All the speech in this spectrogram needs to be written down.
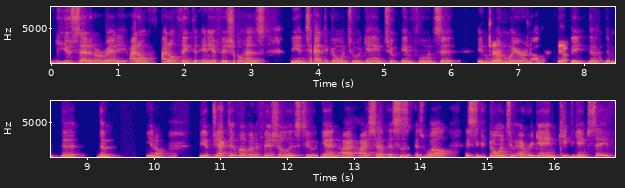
you said it already. I don't I don't think that any official has the intent to go into a game to influence it in sure. one way or another. Yeah. The, the the the the you know the objective of an official is to again I, I said this as, as well is to go into every game keep the game safe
